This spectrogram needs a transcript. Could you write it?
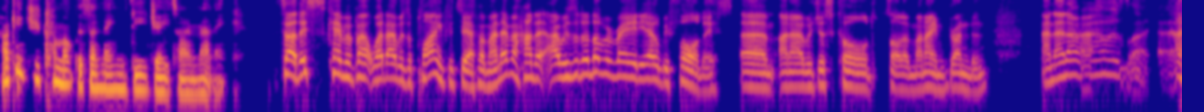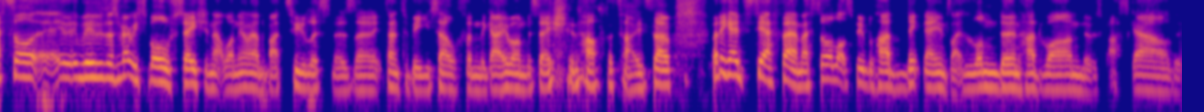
How did you come up with the name DJ Dynamic? So this came about when I was applying for TFM. I never had it. I was at another radio before this, um, and I was just called sort of my name, Brendan. And then I, I was like, I saw it, it was a very small station that one. They only had about two listeners, and it tended to be yourself and the guy who owned the station half the time. So when it came to TFM, I saw lots of people had nicknames like London had one. There was Pascal, uh,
